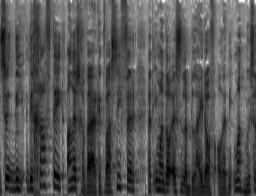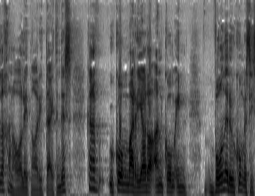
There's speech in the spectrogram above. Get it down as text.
so die die grafte het anders gewerk. Dit was nie vir dat iemand daar is en hulle bly daar vir altyd nie. Iemand moes hulle gaan haal het na die tyd. En dis kan of hoekom Maria daar aankom en wonder hoekom is die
